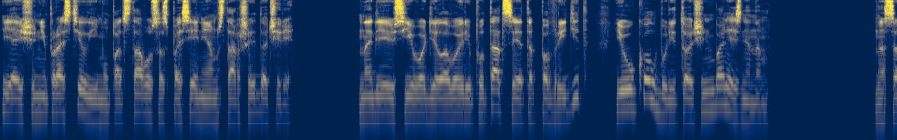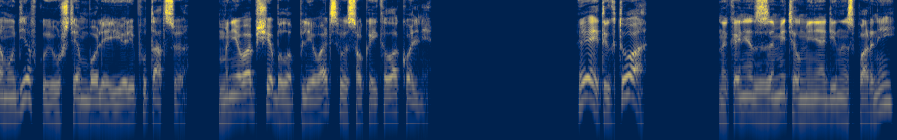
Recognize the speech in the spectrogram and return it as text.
Я еще не простил ему подставу со спасением старшей дочери. Надеюсь, его деловой репутации это повредит, и укол будет очень болезненным. На саму девку, и уж тем более ее репутацию, мне вообще было плевать с высокой колокольни. «Эй, ты кто?» Наконец заметил меня один из парней,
